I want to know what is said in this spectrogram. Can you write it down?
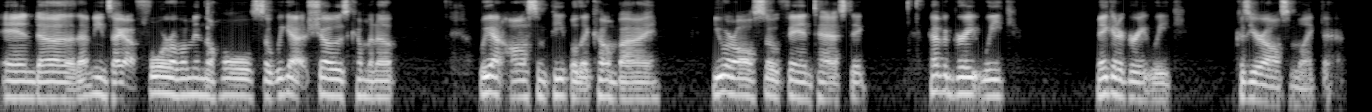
And uh, that means I got four of them in the hole. So we got shows coming up. We got awesome people that come by. You are all so fantastic. Have a great week. Make it a great week because you're awesome like that.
